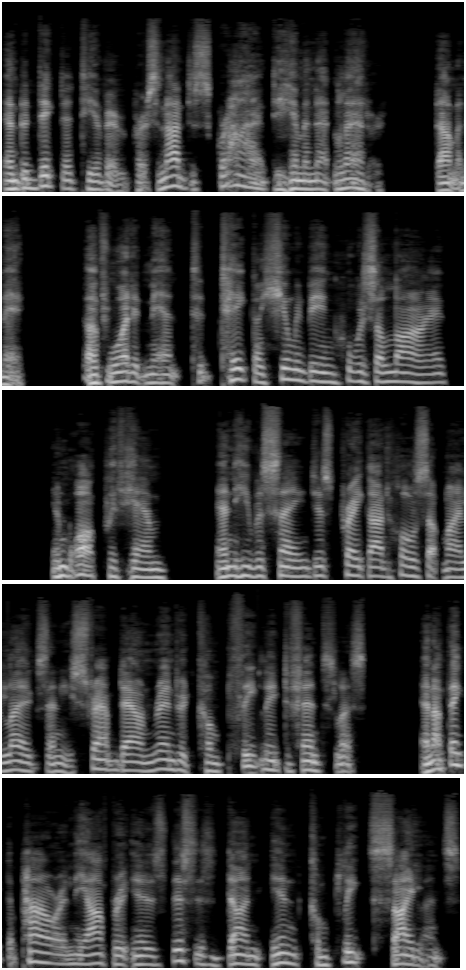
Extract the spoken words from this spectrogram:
and the dignity of every person. I described to him in that letter, Dominic, of what it meant to take a human being who was alive and walk with him and he was saying, just pray God holds up my legs. And he strapped down, rendered completely defenseless. And I think the power in the opera is this is done in complete silence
